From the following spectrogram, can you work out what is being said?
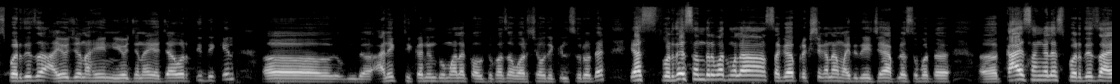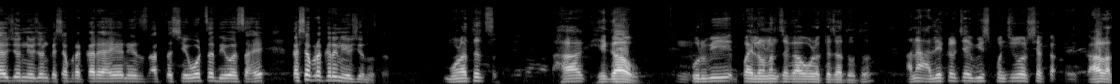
स्पर्धेचं आयोजन आहे नियोजन आहे याच्यावरती देखील अनेक ठिकाणी तुम्हाला कौतुकाचा वर्षाव देखील सुरू होत आहे. या स्पर्धेसंदर्भात मला सगळ्या प्रेक्षकांना माहिती द्यायची आहे. आपल्यासोबत काय सांग सांगायला स्पर्धेचं आयोजन नियोजन कशा प्रकारे आहे आणि आता शेवटचा दिवस आहे कशा प्रकारे नियोजन होतं मुळातच हा हे गाव. पूर्वी पैलवानांचं गाव ओळखलं जात होतं आणि अलीकडच्या वीस पंचवीस वर्षा काळात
